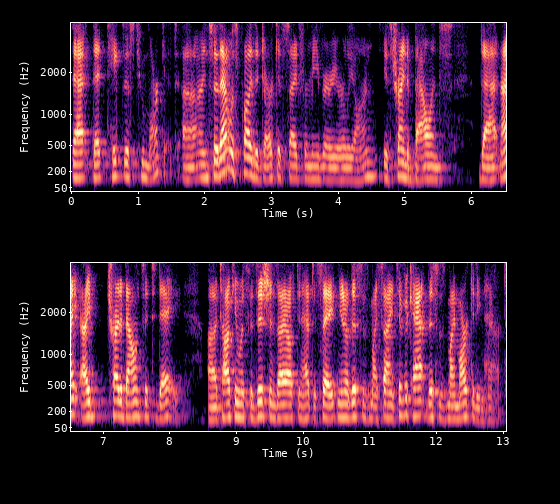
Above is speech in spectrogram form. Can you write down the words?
that that take this to market. Uh, and so that was probably the darkest side for me very early on is trying to balance that. And I, I try to balance it today. Uh, talking with physicians, I often have to say, you know, this is my scientific hat, this is my marketing hat.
